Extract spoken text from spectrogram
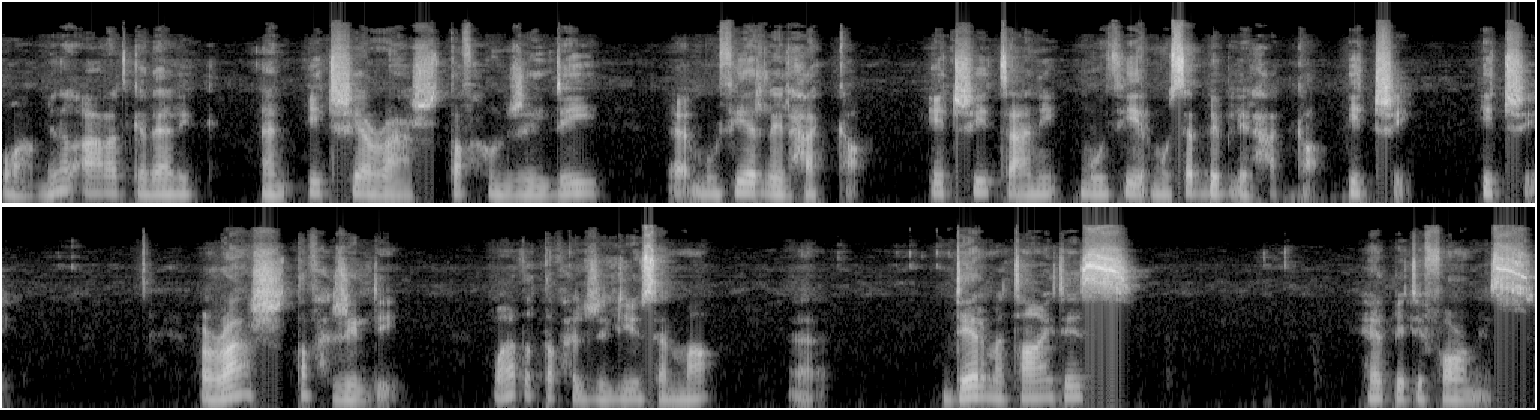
ومن الأعراض كذلك an itchy rash طفح جلدي مثير للحكة. Itchy تعني مثير مسبب للحكة. Itchy. Itchy. Rash طفح جلدي وهذا الطفح الجلدي يسمى dermatitis herpetiformis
